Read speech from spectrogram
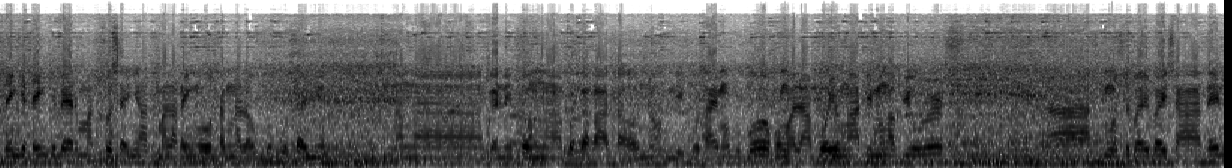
Thank you, thank you very much po sa inyo at malaking utang na loob po sa inyo ang ah, ganitong ah, pagkakataon no. Hindi po tayo mabubuo kung wala po yung ating mga viewers na sumusubaybay sa atin.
